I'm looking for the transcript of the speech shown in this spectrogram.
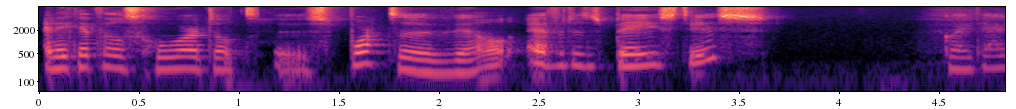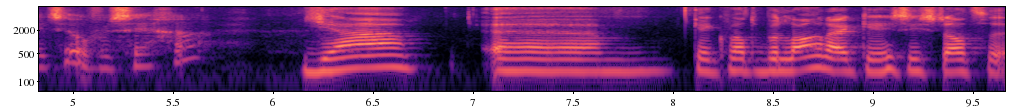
En ik heb wel eens gehoord dat uh, sporten wel evidence-based is. Kan je daar iets over zeggen? Ja, um, kijk, wat belangrijk is, is dat, eh,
